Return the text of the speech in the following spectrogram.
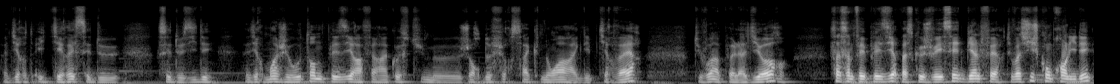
C'est-à-dire itérer ces deux, ces deux idées. C'est-à-dire, moi, j'ai autant de plaisir à faire un costume euh, genre de fursac noir avec des petits revers, tu vois, un peu à la Dior. Ça, ça me fait plaisir parce que je vais essayer de bien le faire. Tu vois, si je comprends l'idée,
